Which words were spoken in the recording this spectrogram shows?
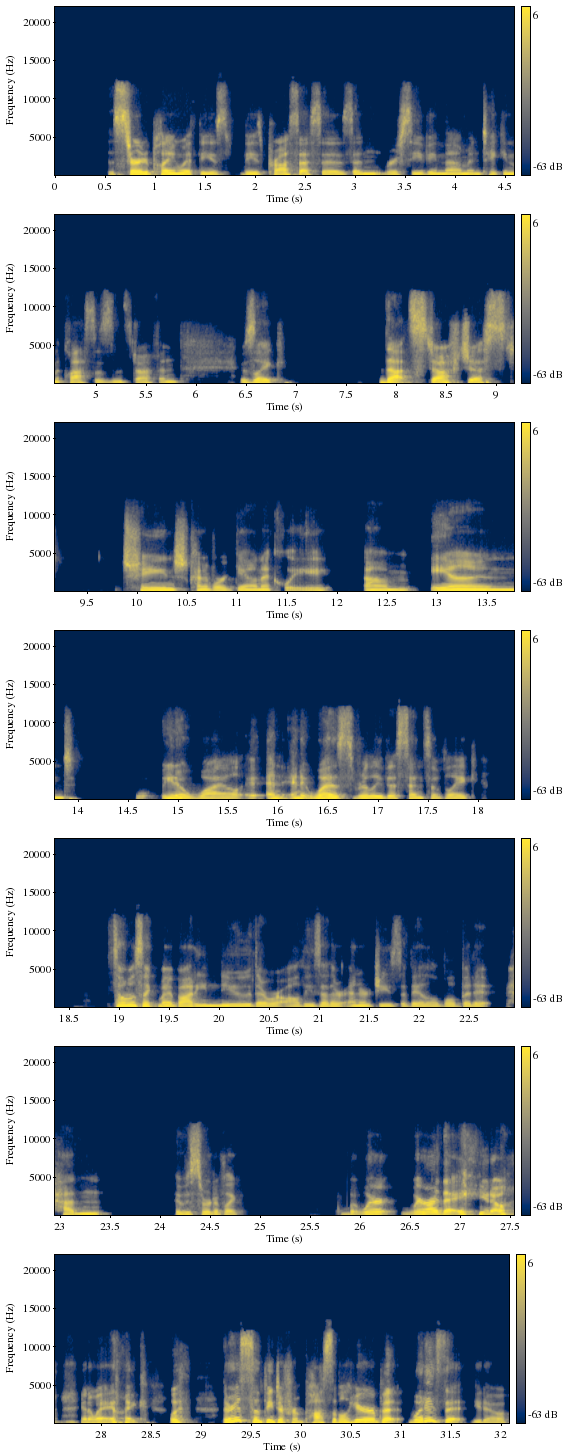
started playing with these these processes and receiving them and taking the classes and stuff. And it was like that stuff just changed kind of organically. Um, and you know, while and and it was really this sense of like it's almost like my body knew there were all these other energies available, but it hadn't, it was sort of like, but where where are they? You know in a way like what there is something different possible here but what is it you know?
